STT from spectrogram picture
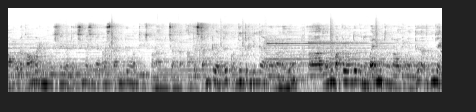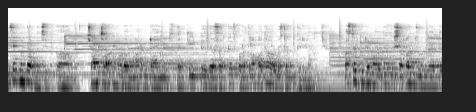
அவங்களோட காமெடி மூவிஸ்லேயும் வந்து சின்ன சின்னதாக ஸ்டண்ட்டும் வந்து யூஸ் பண்ண ஆரம்பித்தாங்க அந்த ஸ்டண்ட் வந்து கொஞ்சம் த்ரில்லிங்காக இருந்ததுனாலையும் அது வந்து மக்கள் வந்து கொஞ்சம் பயமுறுத்துறதுனாலையும் வந்து அது கொஞ்சம் எக்ஸைட்மெண்ட்டாக இருந்துச்சு. சார்லி சாப்பினோட modern times the kid the circus படத்தெல்லாம் பார்த்தா அவரோட ஸ்டண்ட் தெரியும். பஸ்டர் கீட்டனோடது Sherlock junior the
